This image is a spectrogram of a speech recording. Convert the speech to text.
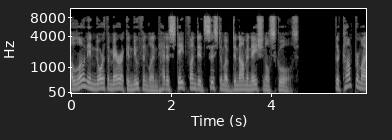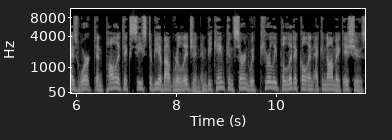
Alone in North America Newfoundland had a state-funded system of denominational schools. The compromise worked and politics ceased to be about religion and became concerned with purely political and economic issues.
